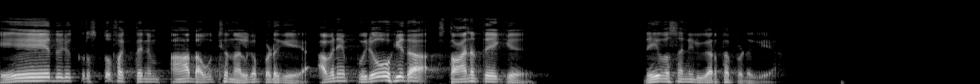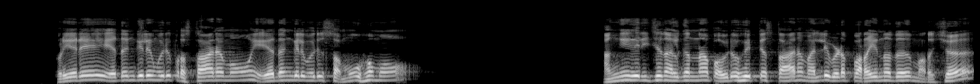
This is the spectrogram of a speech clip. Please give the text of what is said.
ഏതൊരു ക്രിസ്തുഭക്തനും ആ ദൗത്യം നൽകപ്പെടുകയാണ്. അവനെ പുരോഹിത സ്ഥാനത്തേക്ക് ദൈവസനിൽ ഉയർത്തപ്പെടുകയാണ്. പ്രിയരെ ഏതെങ്കിലും ഒരു പ്രസ്ഥാനമോ ഏതെങ്കിലും ഒരു സമൂഹമോ അംഗീകരിച്ച് നൽകുന്ന പൗരോഹിത്യ സ്ഥാനമല്ല ഇവിടെ പറയുന്നത്. മറിച്ച്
